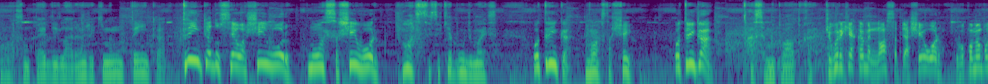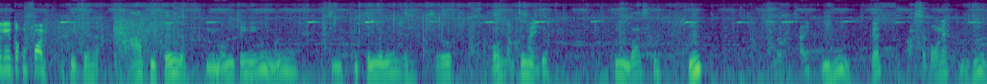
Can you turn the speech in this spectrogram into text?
Nossa, um pé de laranja aqui, mas não tem, cara. Trinca do céu, achei o ouro. Nossa, achei o ouro. Nossa, esse aqui é bom demais. Ô, Trinca. Nossa, tá cheio. Ô, Trinca. Nossa, é muito alto, cara. Segura aqui a câmera. Nossa, Pia, achei o ouro. Eu vou comer um pouquinho, tô com fome. O que é? Ah, pitanga. Limão não tem nenhum limão, né? Tem pitanga mesmo, velho. Você é louco. Ó, pitanga aqui, ó. Aqui embaixo, ó. Hum? Sai. Uhum. Quer? Nossa, é bom, né? Uhum.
